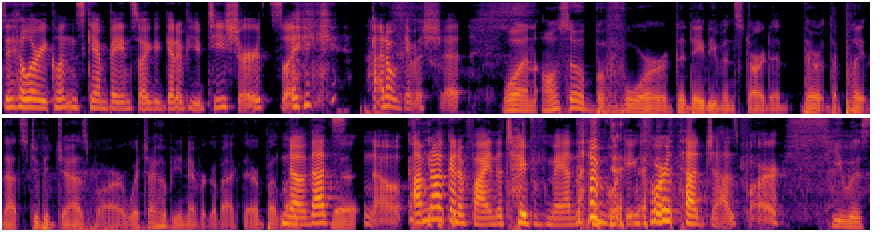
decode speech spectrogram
to Hillary Clinton's campaign so I could get a few T-shirts. Like I don't give a shit. Well, and also before the date even started, there the plate that stupid jazz bar, which I hope you never go back there. But no, that's the- no. I'm not gonna find the type of man that I'm looking for at that jazz bar. he was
